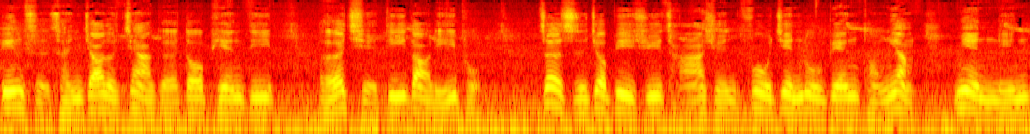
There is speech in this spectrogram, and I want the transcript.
因此成交的价格都偏低，而且低到离谱。这时就必须查询附近路边同样面临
